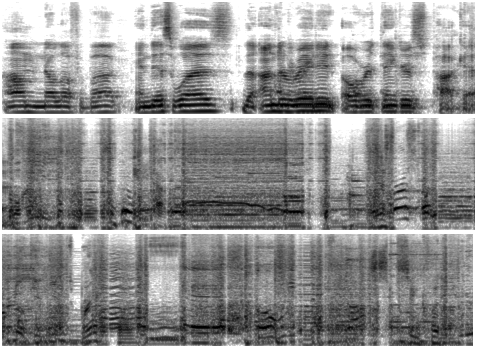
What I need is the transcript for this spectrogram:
Um, no love for bug. And this was the Underrated, Underrated Overthinkers, Overthinkers podcast. Sinclair.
